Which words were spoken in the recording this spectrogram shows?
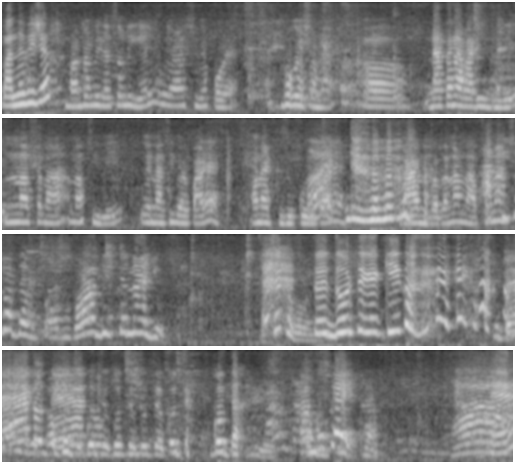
বান্ধবীরা? বান্ধবীরা চলে গেল ওই আসবে পরে। ভোগের সময়। ও। বাড়ি নাচিবে ওই নাচিবার পারে। অনেক কিছু করে পারে। গান বাজনা নাচে না বড় দিতে নাই তুই দূর থেকে কি ঠিক হ্যাঁ হ্যাঁ।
